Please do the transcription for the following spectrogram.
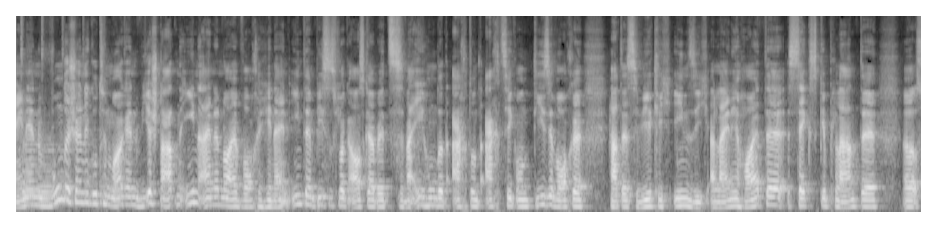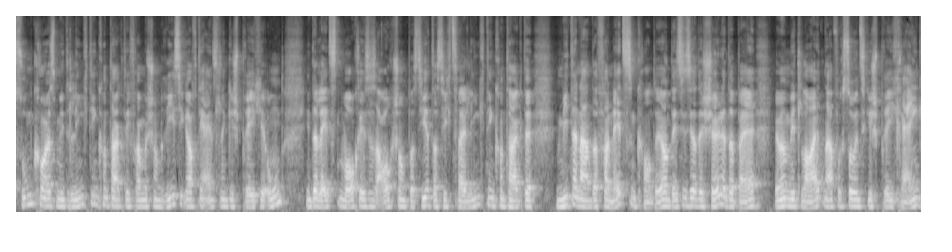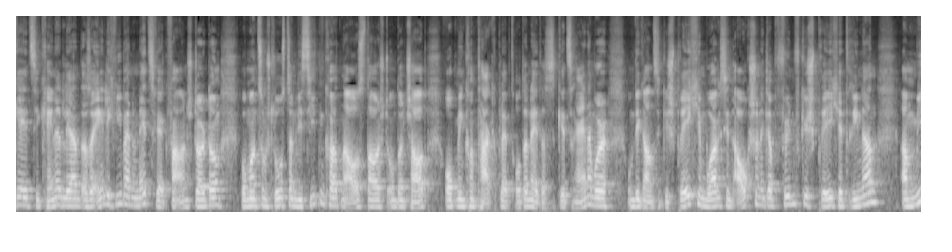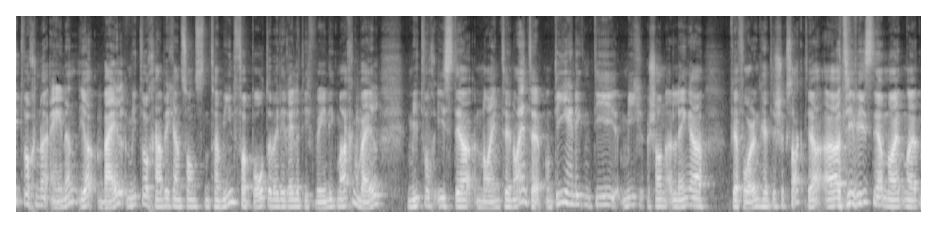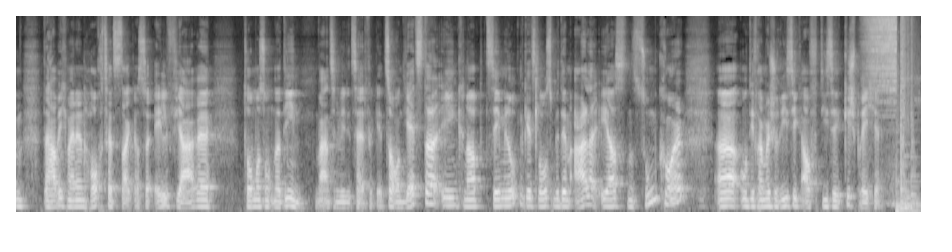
Einen wunderschönen guten Morgen. Wir starten in eine neue Woche hinein in den Business Vlog Ausgabe 288 und diese Woche hat es wirklich in sich. Alleine heute sechs geplante äh, Zoom-Calls mit LinkedIn-Kontakt. Ich freue mich schon riesig auf die einzelnen Gespräche und in der letzten Woche ist es auch schon passiert, dass ich zwei LinkedIn-Kontakte miteinander vernetzen konnte. Ja, und das ist ja das Schöne dabei, wenn man mit Leuten einfach so ins Gespräch reingeht, sie kennenlernt, also ähnlich wie bei einer Netzwerkveranstaltung, wo man zum Schluss dann Visitenkarten austauscht und dann schaut, ob man in Kontakt bleibt oder nicht. Das geht es rein einmal um die ganzen Gespräche. Morgen sind auch schon, ich glaube, fünf Gespräche drinnen. Am Mittwoch nur einen, ja, weil Mittwoch habe ich ansonsten Terminverbot, da werde ich relativ wenig machen, weil Mittwoch ist der 9.9. Und diejenigen, die mich schon länger verfolgen, hätte ich schon gesagt, ja, äh, die wissen ja am 9.9., da habe ich meinen Hochzeitstag, also elf Jahre Thomas und Nadine. Wahnsinn, wie die Zeit vergeht. So, und jetzt da in knapp 10 Minuten geht es los mit dem allerersten Zoom-Call äh, und ich freue mich schon riesig auf diese Gespräche.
